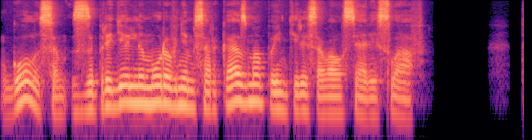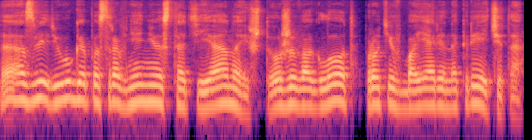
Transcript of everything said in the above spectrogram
Голосом с запредельным уровнем сарказма поинтересовался Арислав. «Та зверюга по сравнению с Татьяной, что же воглот против боярина Кречета?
